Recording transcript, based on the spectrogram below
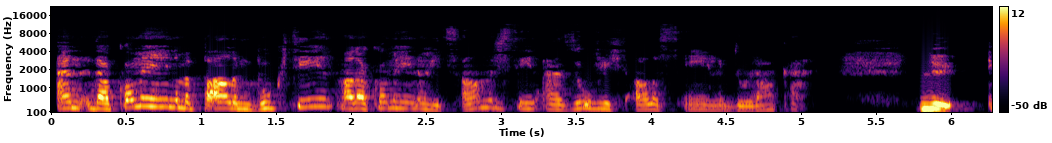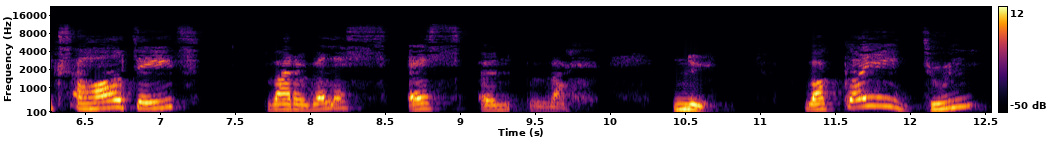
En dan kom je in een bepaald boek tegen, maar dan kom je nog iets anders tegen. En zo vliegt alles eigenlijk door elkaar. Nu, ik zeg altijd, waar wil is, is een weg. Nu, wat kan je doen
